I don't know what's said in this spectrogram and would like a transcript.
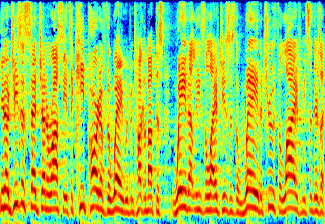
You know, Jesus said generosity, it's a key part of the way. We've been talking about this way that leads to life. Jesus is the way, the truth, the life. And he said there's a,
